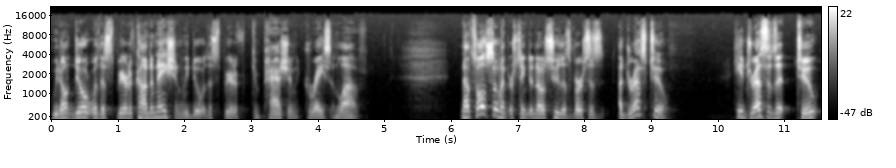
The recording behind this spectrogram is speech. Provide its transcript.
We don't do it with a spirit of condemnation, we do it with a spirit of compassion, grace, and love. Now, it's also interesting to notice who this verse is addressed to. He addresses it to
